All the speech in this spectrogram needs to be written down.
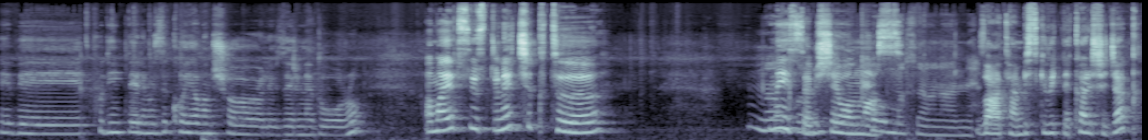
Evet, pudinglerimizi koyalım şöyle üzerine doğru. Ama hepsi üstüne çıktı. Neyse bir şey olmaz. Olmaz yani anne. Zaten bisküvitle karışacak.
